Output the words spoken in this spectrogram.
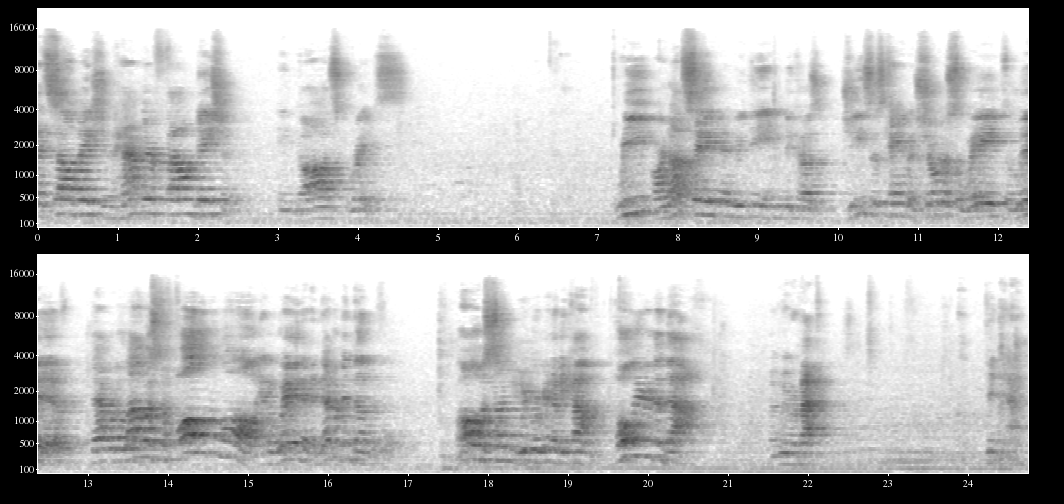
and salvation have their foundation in God's grace. We are not saved and redeemed because Jesus came and showed us a way to live that would allow us to follow the law in a way that had never been done before. All of a sudden, we were going to become holier than thou when we were baptized. Didn't happen.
